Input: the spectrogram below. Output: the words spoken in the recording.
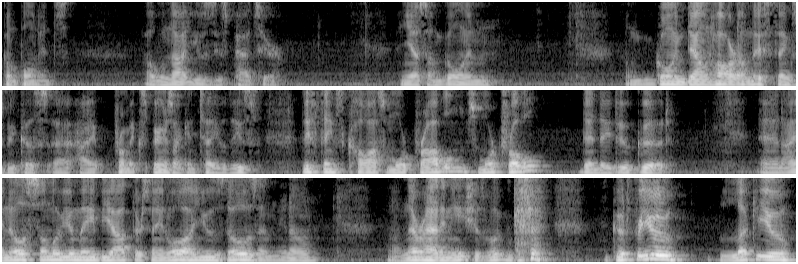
components. I will not use these pads here. And yes, I'm going I'm going down hard on these things because uh, I from experience I can tell you these these things cause more problems, more trouble than they do good. And I know some of you may be out there saying, "Oh, I use those and, you know, I've never had any issues." Well, good for you. Lucky you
